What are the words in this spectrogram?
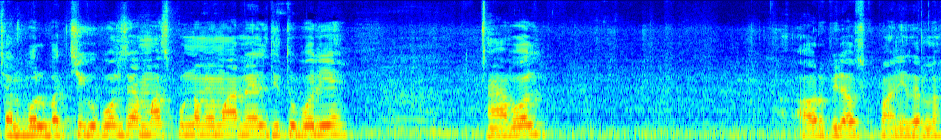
चल बोल, बच्ची को कौन से अम्मास पुण्य में मारने थी? तू बोलिए। हाँ बोल। और पिला उसको पानी इधर ला।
